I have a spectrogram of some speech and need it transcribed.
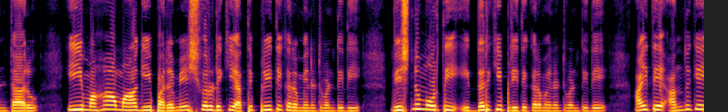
అంటారు. ఈ మహామాగి పరమేశ్వరుడికి అతి ప్రీతికరమైనటువంటిది. విష్ణుమూర్తి ఇద్దరికీ ప్రీతికరమైనటువంటిదే. అయితే అందుకే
